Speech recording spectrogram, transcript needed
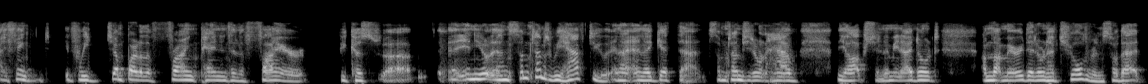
I think if we jump out of the frying pan into the fire, because uh, and you know and sometimes we have to and I, and I get that sometimes you don't have the option i mean i don't i'm not married i don't have children so that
